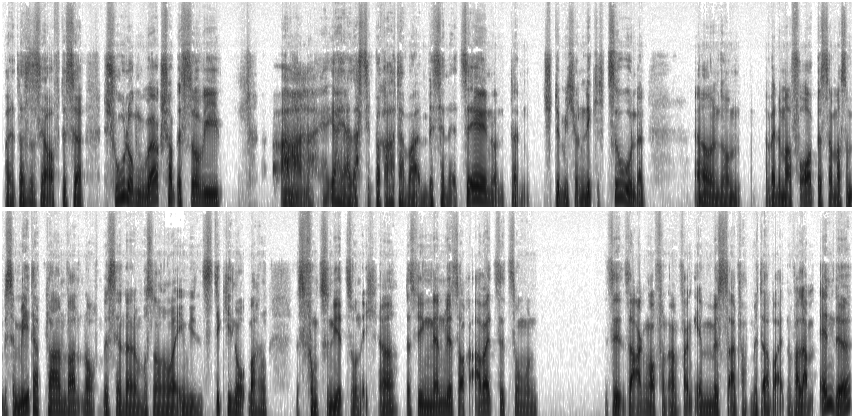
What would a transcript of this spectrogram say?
weil das ist ja oft, das ja Schulung, Workshop ist so wie, ah, ja, ja, lass die Berater mal ein bisschen erzählen und dann stimme ich und nick ich zu und dann, ja, und um, wenn du mal vor Ort bist, dann machst du ein bisschen Metaplanwand noch ein bisschen, dann musst du noch mal irgendwie ein Sticky Note machen. Das funktioniert so nicht, ja. Deswegen nennen wir es auch Arbeitssitzung und sagen auch von Anfang, ihr müsst einfach mitarbeiten, weil am Ende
